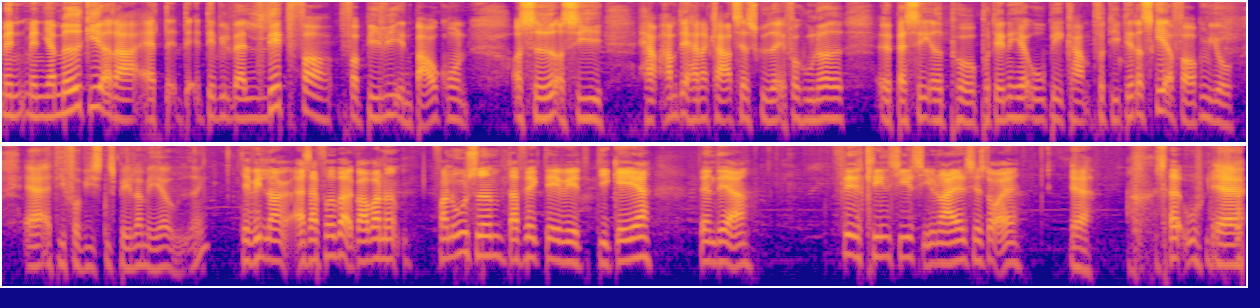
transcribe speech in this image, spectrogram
men, men jeg medgiver dig, at det, det vil være lidt for, for billig en baggrund at sidde og sige, "Ha- ham der, han er klar til at skyde af for 100, øh, baseret på, på denne her OB-kamp. Fordi det, der sker for dem jo, er, at de får vist en spiller mere ud. Ikke? Det er vildt nok. Altså, fodbold går op og ned. For en uge siden, der fik David De Gea den der flest clean sheets i Uniteds historie. Ja, Så ugen ja,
